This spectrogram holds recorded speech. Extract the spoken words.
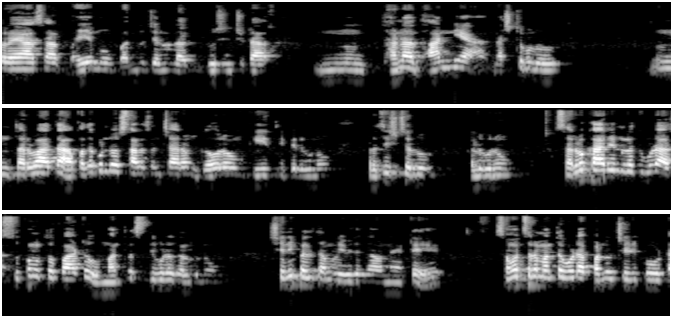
ప్రయాస భయము బంధుజనుల దూషించుట ధన ధాన్య నష్టములు తర్వాత పదకొండవ స్థాన సంచారం గౌరవం కీర్తి పెరుగును ప్రతిష్టలు కలుగును. సర్వకార్యములకు కూడా సుఖముతో పాటు మంత్రసిద్ధి కూడా కలుగును. శని ఫలితములు ఏ విధంగా ఉన్నాయంటే సంవత్సరం అంతా కూడా పనులు చెడిపోవుట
